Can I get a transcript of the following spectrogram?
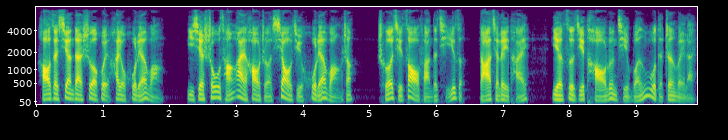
好在现代社会还有互联网，一些收藏爱好者笑聚互联网上，扯起造反的旗子，打起擂台，也自己讨论起文物的真伪来。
